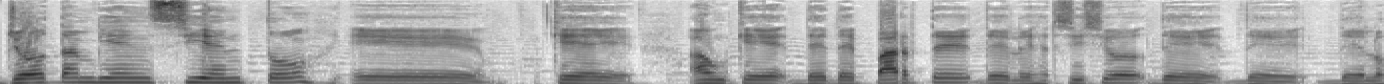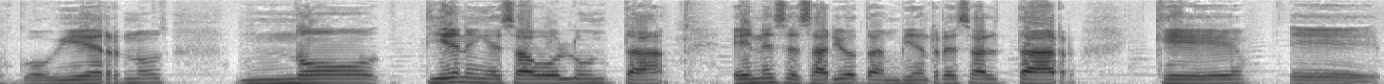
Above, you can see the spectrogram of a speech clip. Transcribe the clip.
Yo también siento eh, que aunque desde parte del ejercicio de, de, los gobiernos no tienen esa voluntad, es necesario también resaltar que eh,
